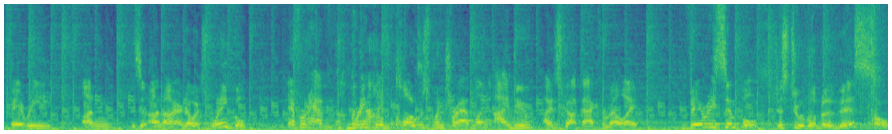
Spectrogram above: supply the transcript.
very un, is it unironed? No, it's wrinkled. Ever have wrinkled clothes when traveling? I do. I just got back from LA. Very simple. Just do a little bit of this. Oh,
